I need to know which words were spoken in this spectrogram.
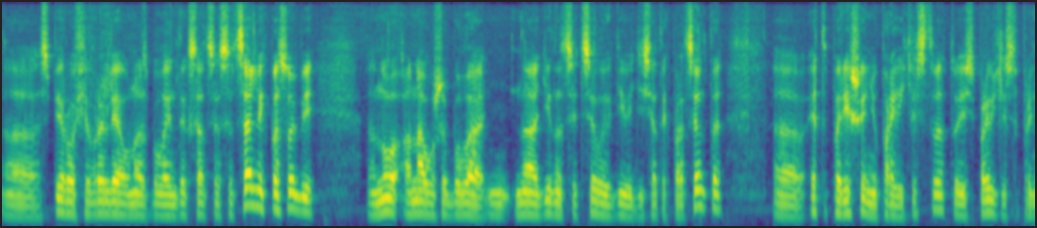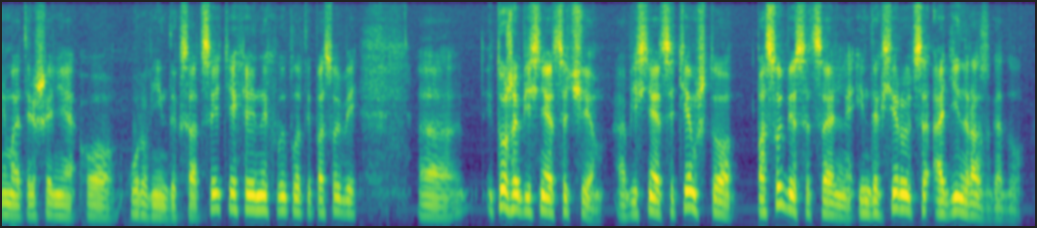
э, с 1 февраля у нас была индексация социальных пособий, но она уже была на 11,9%. Э, это по решению правительства, то есть правительство принимает решение о уровне индексации тех или иных выплат и пособий. И тоже объясняется чем? Объясняется тем, что пособия социальные индексируются один раз в году –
